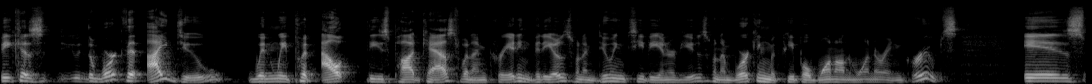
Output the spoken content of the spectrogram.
because the work that I do when we put out these podcasts, when I'm creating videos, when I'm doing TV interviews, when I'm working with people one on one or in groups, is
